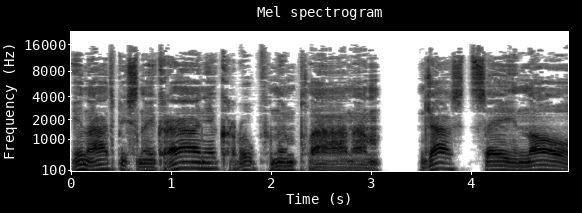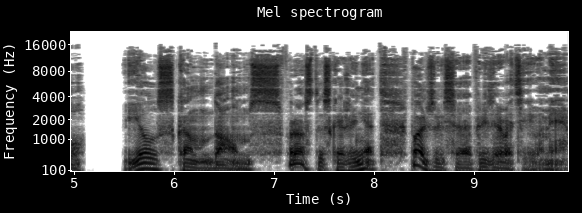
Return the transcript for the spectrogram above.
и надпись на экране крупным планом. «Just say no. Use condoms». Просто скажи «нет». Пользуйся презервативами.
